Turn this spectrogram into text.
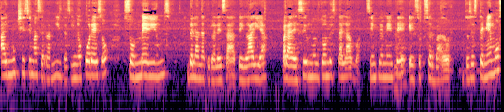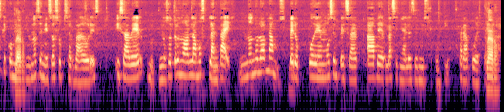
hay muchísimas herramientas y no por eso son mediums de la naturaleza de Gaia para decirnos dónde está el agua, simplemente es observador. Entonces tenemos que convertirnos en esos observadores y saber, nosotros no hablamos plantae, no, no lo hablamos, pero podemos empezar a ver las señales de nuestro cultivo para poder Claro.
